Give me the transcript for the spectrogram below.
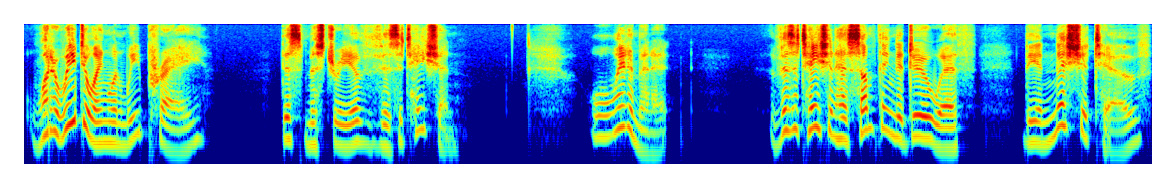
what are we doing when we pray this mystery of visitation. Well, wait a minute. Visitation has something to do with the initiative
